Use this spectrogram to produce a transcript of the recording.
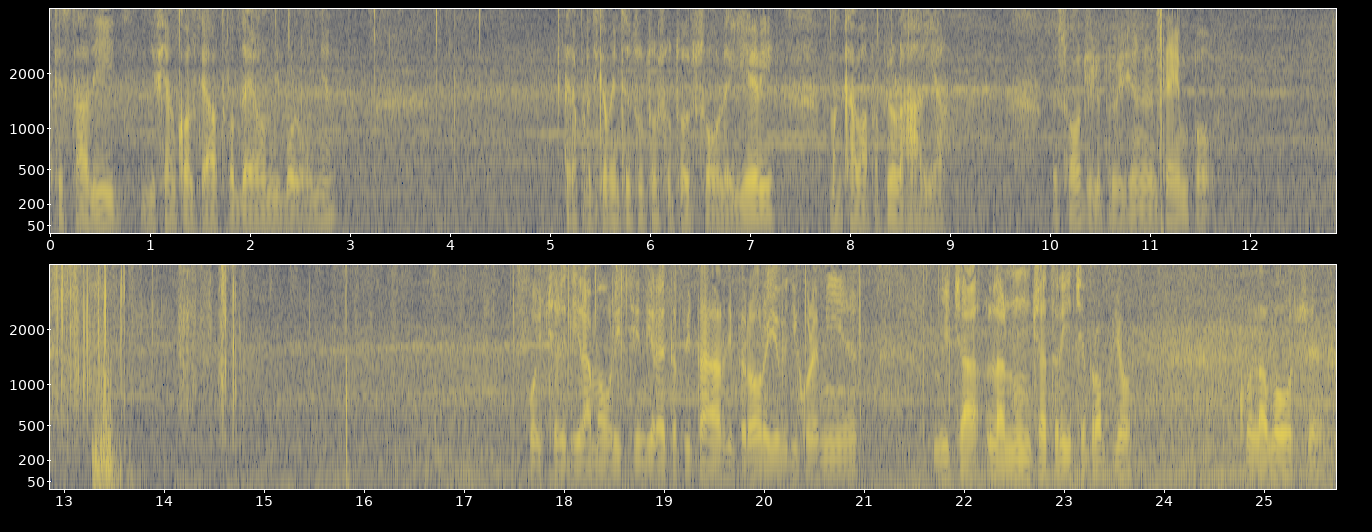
che sta lì di fianco al teatro Deon di Bologna era praticamente tutto sotto il sole. Ieri mancava proprio l'aria adesso oggi le previsioni del tempo. Poi ce le dirà Maurizio in diretta più tardi per ora io vi dico le mie. Lui ha l'annunciatrice proprio con la voce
